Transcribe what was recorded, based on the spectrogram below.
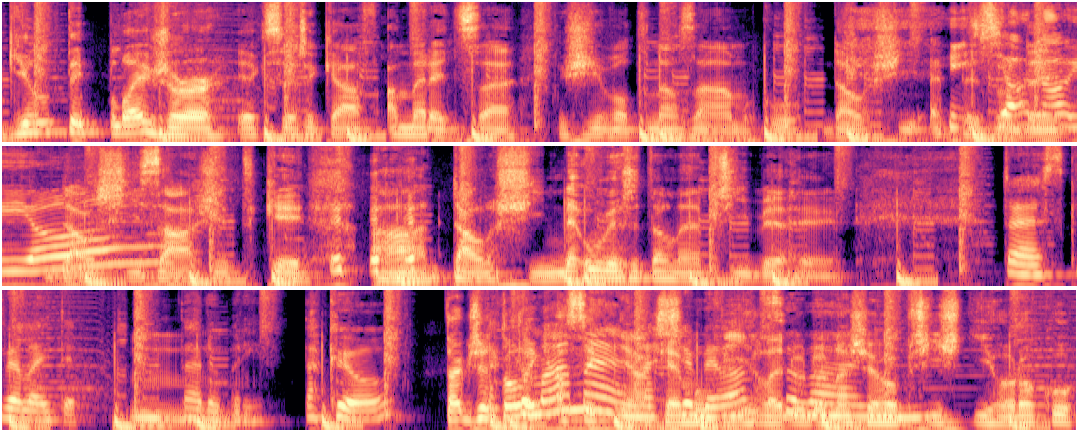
guilty pleasure, jak se říká v Americe, život na zámku, další epizody, Jo, no jo. další zážitky a další neuvěřitelné příběhy. To je skvělý tip. Hmm. To je dobrý. Tak jo. Takže Tak to tolik máme, asi k nějakému výhledu do našeho příštího roku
